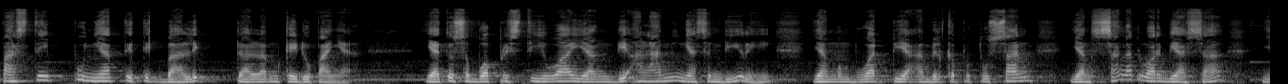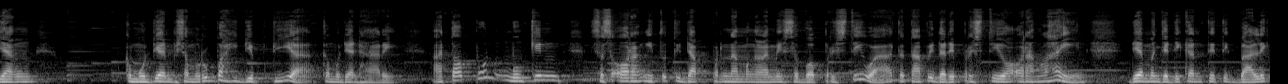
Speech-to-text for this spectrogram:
pasti punya titik balik dalam kehidupannya, yaitu sebuah peristiwa yang dialaminya sendiri yang membuat dia ambil keputusan yang sangat luar biasa yang kemudian bisa merubah hidup dia kemudian hari. Ataupun mungkin seseorang itu tidak pernah mengalami sebuah peristiwa, tetapi dari peristiwa orang lain, dia menjadikan titik balik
